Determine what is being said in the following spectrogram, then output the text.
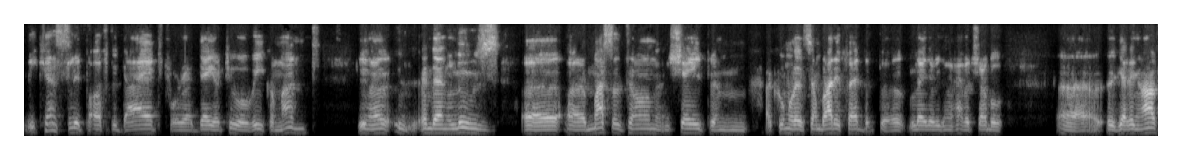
We can slip off the diet for a day or two, a week, a month, you know, and then lose uh, our muscle tone and shape and accumulate some body fat that uh, later we're going to have a trouble uh, getting off.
